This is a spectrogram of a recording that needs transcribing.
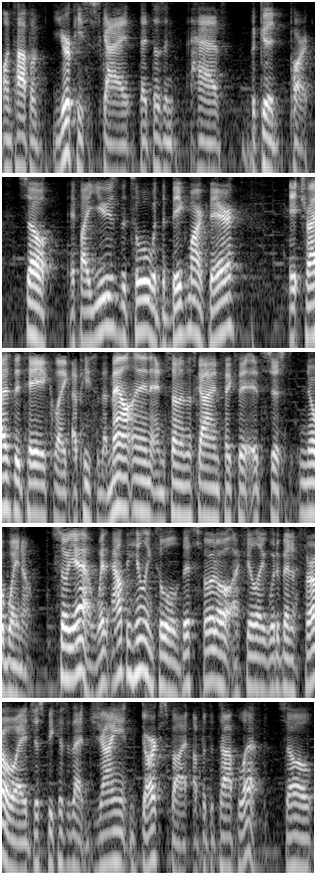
on top of your piece of sky that doesn't have the good part. So if I use the tool with the big mark there, it tries to take like a piece of the mountain and some of the sky and fix it. It's just no bueno. So yeah, without the healing tool, this photo I feel like would have been a throwaway just because of that giant dark spot up at the top left. So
